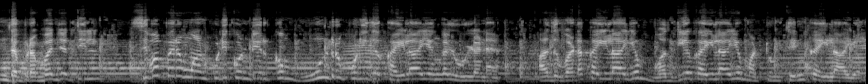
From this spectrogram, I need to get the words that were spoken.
இந்த பிரபஞ்சத்தில் சிவபெருமான் குடிக்கொண்டிருக்கும் மூன்று புனித கைலாயங்கள் உள்ளன. அது வட கைலாயம் மத்திய கைலாயம் மற்றும் தென் கைலாயம்.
